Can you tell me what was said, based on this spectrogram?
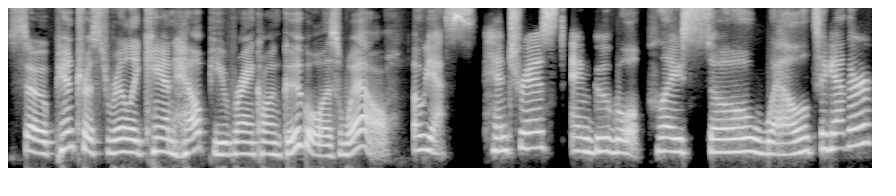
So Pinterest really can help you rank on Google as well. Oh, yes. Pinterest and Google play so well together.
